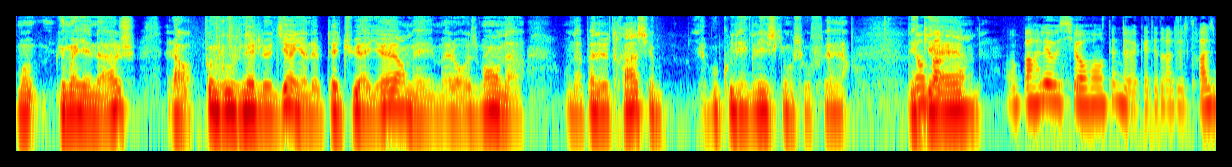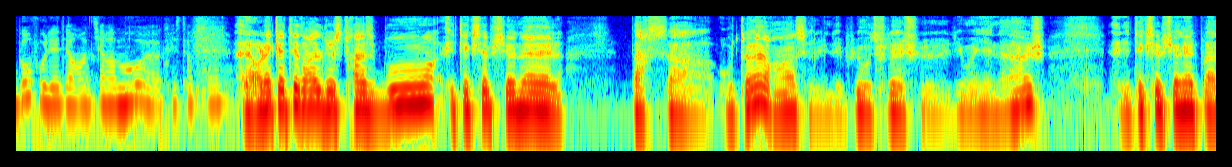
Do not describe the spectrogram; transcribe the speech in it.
du Moyen Âge. Alors, comme vous venez de le dire, il y en a peut-être eu ailleurs, mais malheureusement, on n'a on pas de traces. Il y a, beaucoup d'églises qui ont souffert des guerres. on parlait aussi hors antenne de la cathédrale de Strasbourg. Vous voulez dire, en dire un mot, euh, Christophe Alors, la cathédrale de Strasbourg est exceptionnelle par sa hauteur. Hein. C'est l'une des plus hautes flèches euh, du Moyen Âge. Elle est exceptionnelle par,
